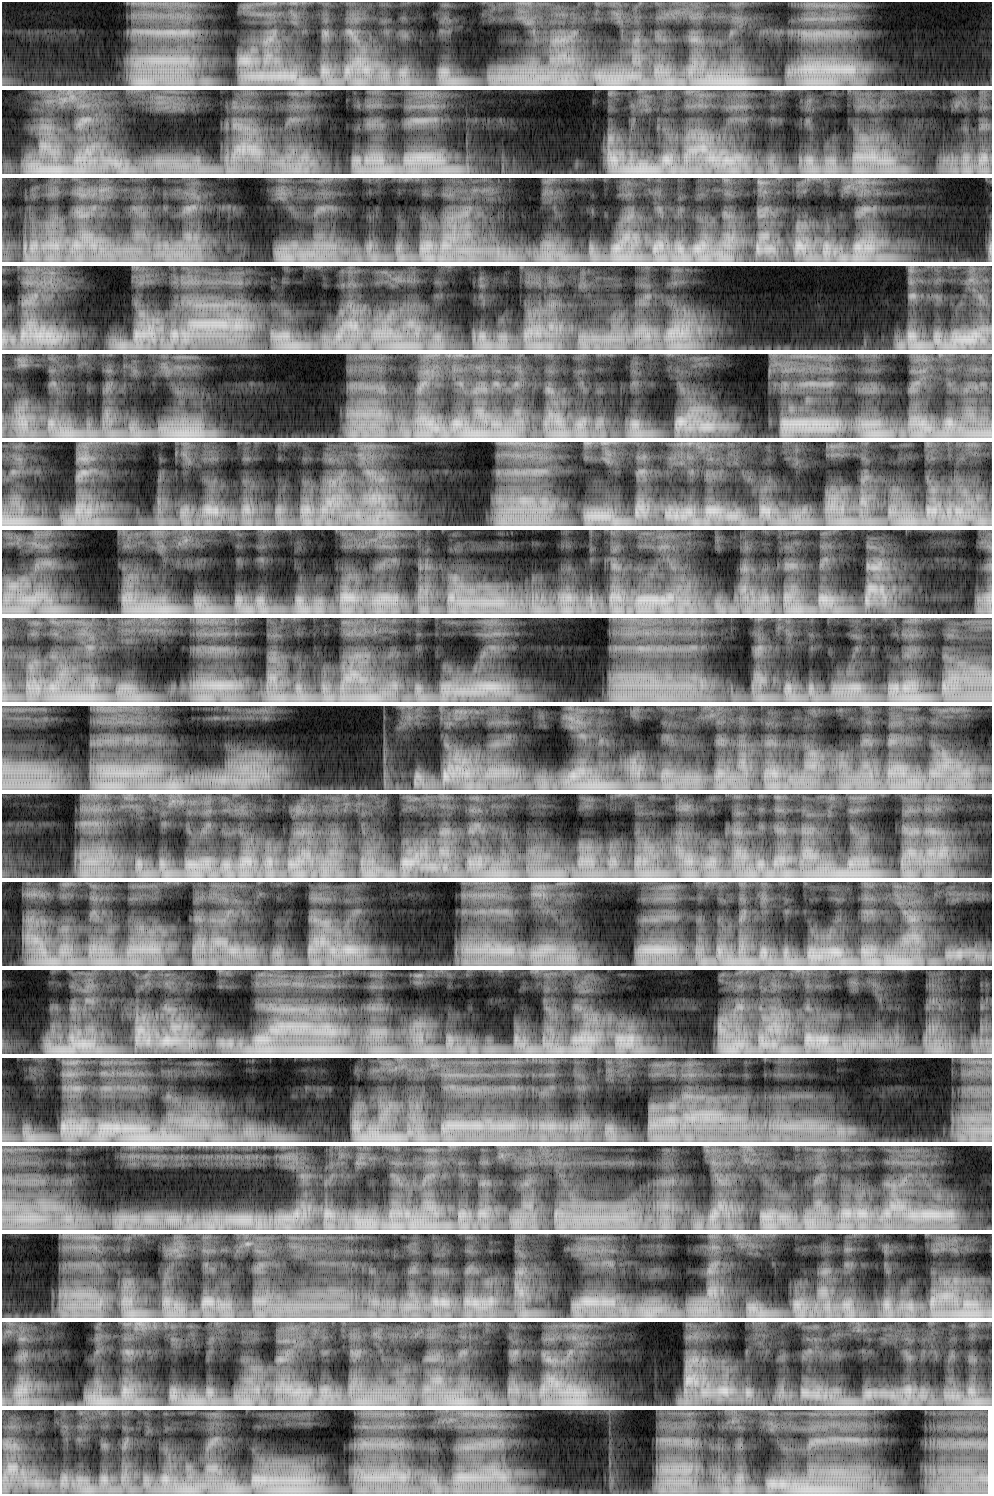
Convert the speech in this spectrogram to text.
e, ona niestety audiodeskrypcji nie ma i nie ma też żadnych narzędzi prawnych, które by obligowały dystrybutorów, żeby wprowadzali na rynek filmy z dostosowaniem. Więc sytuacja wygląda w ten sposób, że tutaj dobra lub zła wola dystrybutora filmowego decyduje o tym, czy taki film e, wejdzie na rynek z audiodeskrypcją, czy e, wejdzie na rynek bez takiego dostosowania. E, I niestety, jeżeli chodzi o taką dobrą wolę, to nie wszyscy dystrybutorzy taką wykazują. I bardzo często jest tak, że wchodzą jakieś bardzo poważne tytuły i takie tytuły, które są no, hitowe i wiemy o tym, że na pewno one będą się cieszyły dużą popularnością, bo na pewno są, bo, bo są albo kandydatami do Oscara, albo tego Oscara już dostały. E, więc e, to są takie tytuły pewniaki, natomiast wchodzą i dla osób z dysfunkcją wzroku one są absolutnie niedostępne. I wtedy no, podnoszą się jakieś fora i, i, i jakoś w internecie zaczyna się dziać różnego rodzaju E, pospolite ruszenie, różnego rodzaju akcje nacisku na dystrybutorów, że my też chcielibyśmy obejrzeć, a nie możemy i tak dalej. Bardzo byśmy sobie życzyli, żebyśmy dotarli kiedyś do takiego momentu, e, że, e, że filmy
